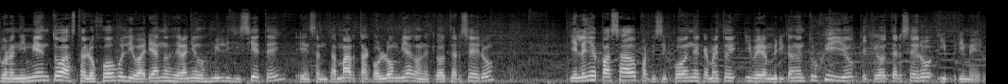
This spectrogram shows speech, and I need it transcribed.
rendimiento hasta los Juegos Bolivarianos del año 2017 en Santa Marta, Colombia, donde quedó tercero. Y el año pasado participó en el Campeonato Iberoamericano en Trujillo, que quedó tercero y primero.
